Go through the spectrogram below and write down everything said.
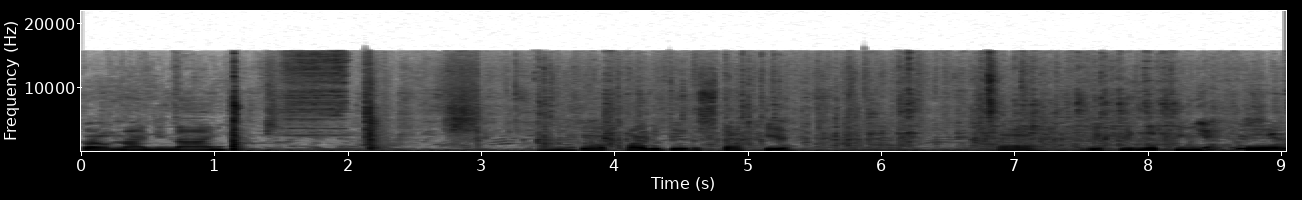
Twelve ninety nine. And we got quite a bit of stuff here. Uh, if you're looking for,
